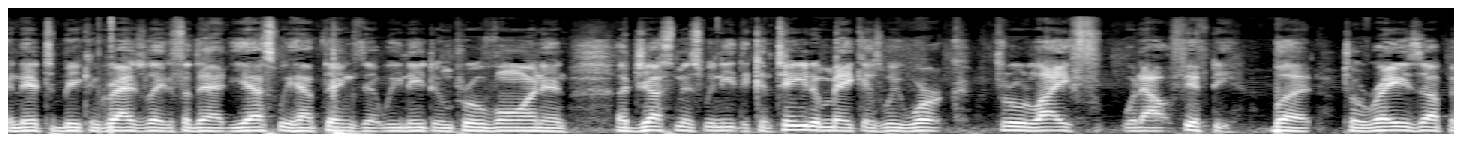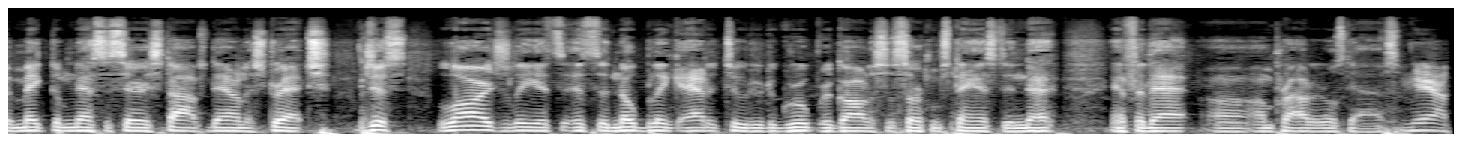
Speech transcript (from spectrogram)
and they're to be congratulated for that. Yes, we have things that we need to improve on, and adjustments we need to continue to make as we work through life without 50 but to raise up and make them necessary stops down the stretch, just largely it's it's a no blink attitude of the group, regardless of circumstance, and that and for that uh, I'm proud of those guys. Yeah.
